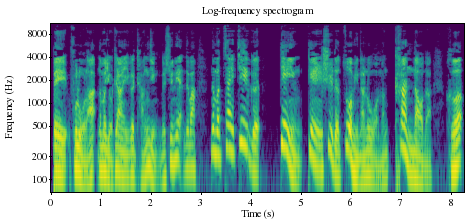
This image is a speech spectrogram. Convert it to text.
被俘虏了，那么有这样一个场景的训练，对吧？那么在这个电影电视的作品当中，我们看到的和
